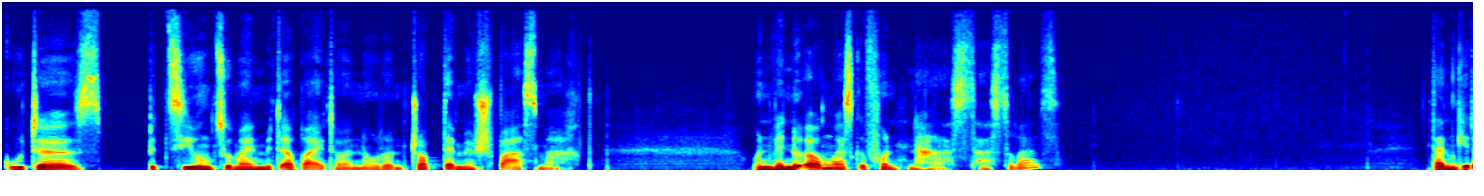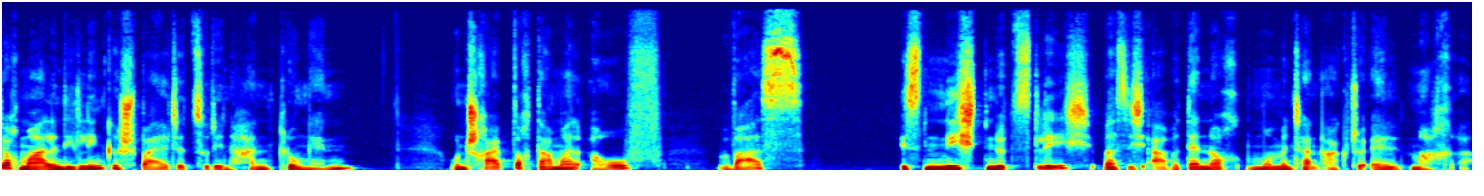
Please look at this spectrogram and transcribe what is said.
gute Beziehung zu meinen Mitarbeitern oder einen Job, der mir Spaß macht. Und wenn du irgendwas gefunden hast, hast du was? Dann geh doch mal in die linke Spalte zu den Handlungen und schreib doch da mal auf, was ist nicht nützlich, was ich aber dennoch momentan aktuell mache.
